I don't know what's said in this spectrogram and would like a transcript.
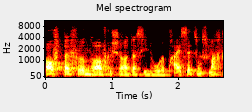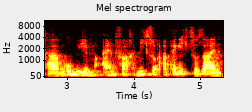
oft bei Firmen draufgeschaut, dass sie eine hohe Preissetzungsmacht haben, um eben einfach nicht so abhängig zu sein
